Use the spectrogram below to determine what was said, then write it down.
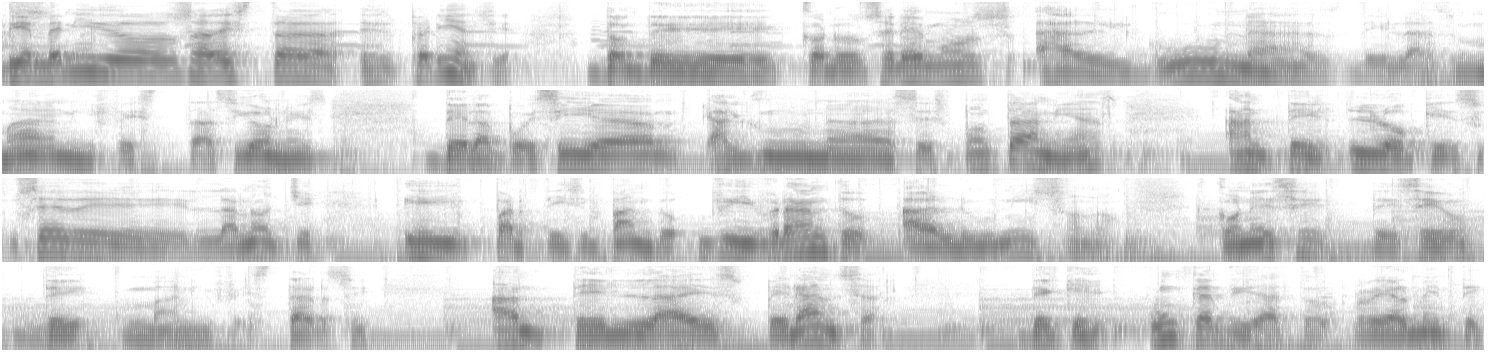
Bienvenidos a esta experiencia donde conoceremos algunas de las manifestaciones de la poesía, algunas espontáneas, ante lo que sucede la noche y participando, vibrando al unísono con ese deseo de manifestarse ante la esperanza de que un candidato realmente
